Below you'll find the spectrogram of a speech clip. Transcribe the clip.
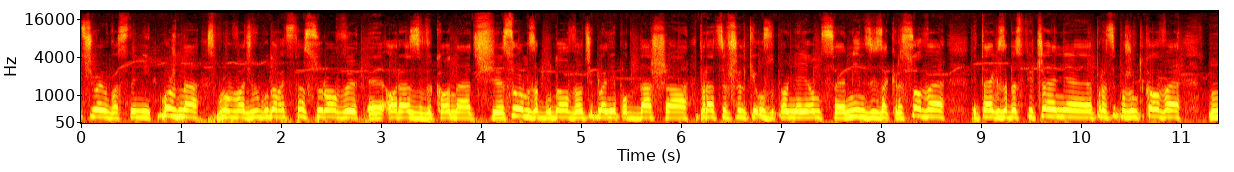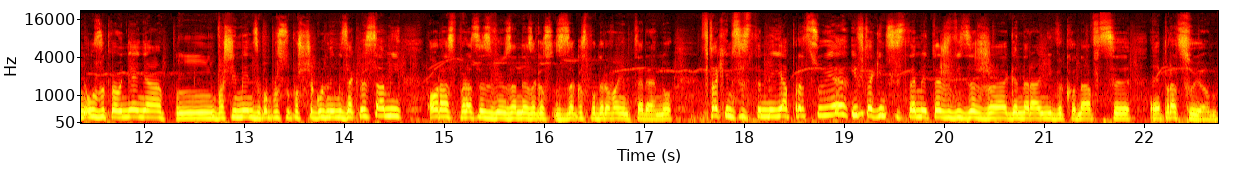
Siłami własnymi można spróbować wybudować stan surowy e, oraz wykonać e, sułą zabudowę, ocieplenie poddasza, wszelkie uzupełniające międzyzakresowe, tak jak zabezpieczenie, prace porządkowe, m, uzupełnienia m, właśnie między po prostu poszczególnymi zakresami oraz prace związane z zagospodarowaniem terenu. W takim systemie ja pracuję i w takim systemie też widzę, że generalni wykonawcy e, pracują.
